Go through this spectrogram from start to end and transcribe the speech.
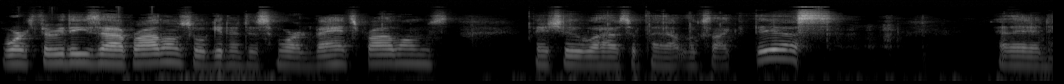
work through these uh, problems, we'll get into some more advanced problems. Eventually we'll have something that looks like this. And then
